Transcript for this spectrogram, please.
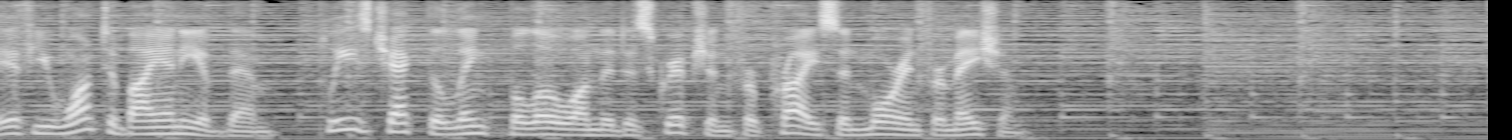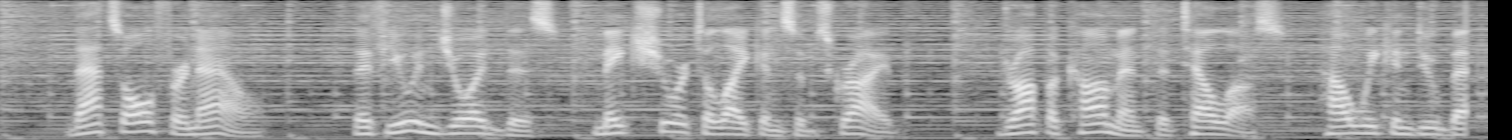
If you want to buy any of them, please check the link below on the description for price and more information. That's all for now. If you enjoyed this, make sure to like and subscribe. Drop a comment that tell us how we can do better.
